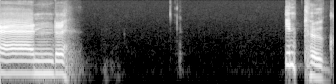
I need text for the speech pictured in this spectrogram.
and integrating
